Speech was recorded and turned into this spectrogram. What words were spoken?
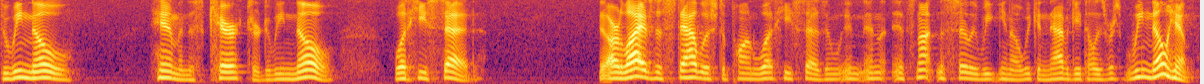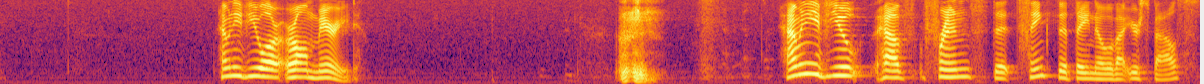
do we know him and his character? Do we know what he said? Our lives established upon what he says. And, and, and it's not necessarily we, you know, we can navigate all these verses. We know him. How many of you are, are all married? How many of you have friends that think that they know about your spouse,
